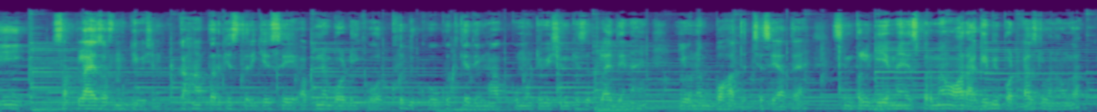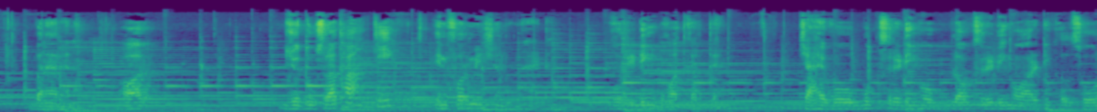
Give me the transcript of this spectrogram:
कि सप्लाईज ऑफ़ मोटिवेशन कहाँ पर किस तरीके से अपने बॉडी को और खुद को, खुद के दिमाग को मोटिवेशन की सप्लाई देना है, ये उन्हें बहुत अच्छे से आता है। सिंपल गेम है इस पर मैं और आगे भी पॉडकास्ट बनाऊँगा। बने रहना। और जो दूसरा था कि इंफॉर्मेशन वो रीडिंग बहुत करते हैं। चाहे वो बुक्स रीडिंग हो ब्लॉग्स रीडिंग हो आर्टिकल्स हो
